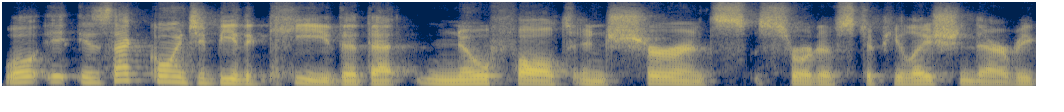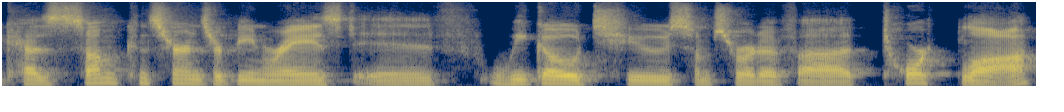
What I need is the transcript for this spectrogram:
Well is that going to be the key that that no fault insurance sort of stipulation there? Because some concerns are being raised. If we go to some sort of uh, tort law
